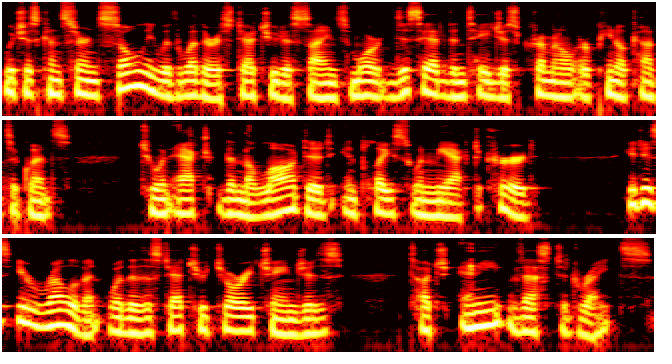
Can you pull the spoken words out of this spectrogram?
which is concerned solely with whether a statute assigns more disadvantageous criminal or penal consequence to an act than the law did in place when the act occurred, it is irrelevant whether the statutory changes touch any vested rights.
